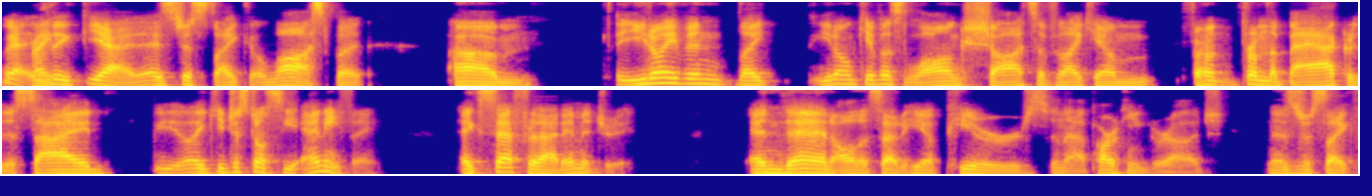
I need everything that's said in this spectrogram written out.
Yeah, Right. like, yeah, it's just like lost. But um, you don't even like you don't give us long shots of like him from from the back or the side. Like you just don't see anything except for that imagery. And then all of a sudden he appears in that parking garage. And it's Mhm. just like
